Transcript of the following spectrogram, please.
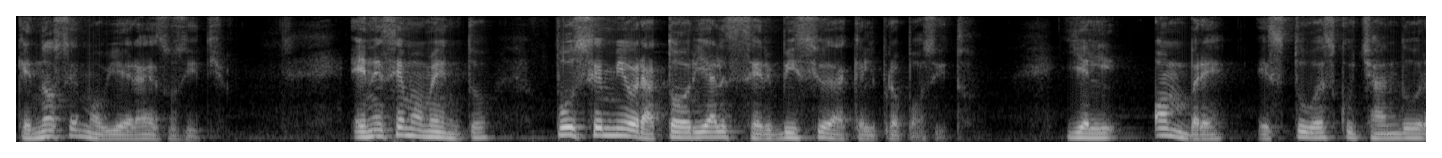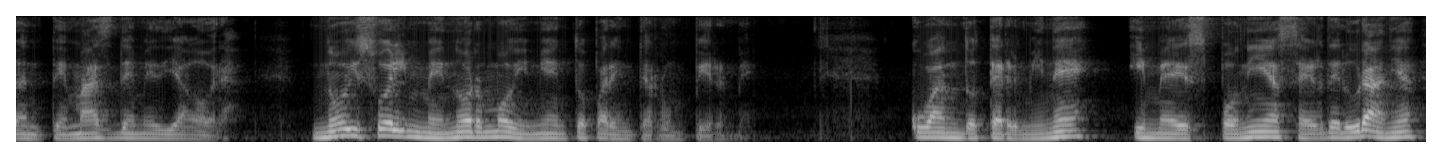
que no se moviera de su sitio. En ese momento puse mi oratoria al servicio de aquel propósito. Y el hombre estuvo escuchando durante más de media hora. No hizo el menor movimiento para interrumpirme. Cuando terminé, y me disponía a salir del Urania,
